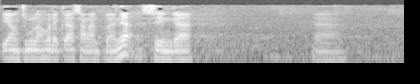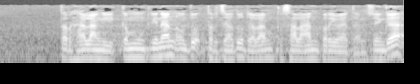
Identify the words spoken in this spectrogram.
yang jumlah mereka sangat banyak sehingga ya, terhalangi kemungkinan untuk terjatuh dalam kesalahan periwayatan. Sehingga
